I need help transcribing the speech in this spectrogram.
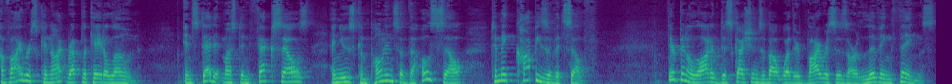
A virus cannot replicate alone. Instead, it must infect cells and use components of the host cell to make copies of itself. There have been a lot of discussions about whether viruses are living things.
